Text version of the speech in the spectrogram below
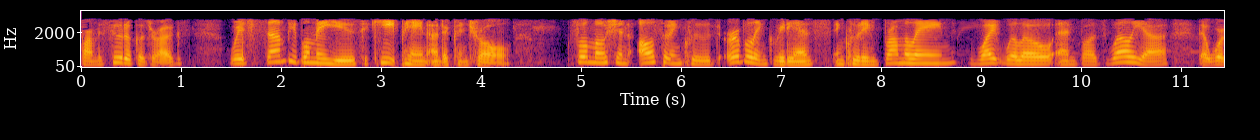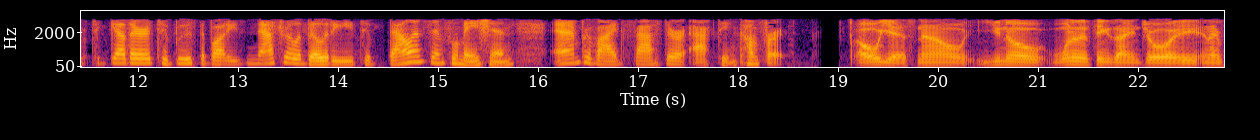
pharmaceutical drugs, which some people may use to keep pain under control. Full motion also includes herbal ingredients, including bromelain, white willow, and boswellia, that work together to boost the body's natural ability to balance inflammation and provide faster acting comfort. Oh yes. Now you know one of the things I enjoy, and I've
